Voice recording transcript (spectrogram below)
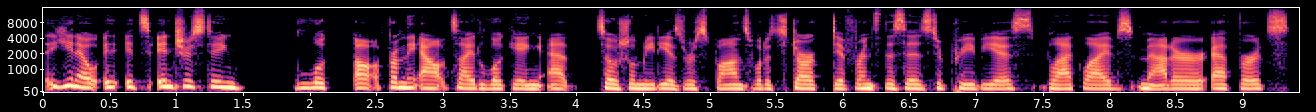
you know it, it's interesting look uh, from the outside looking at social media's response what a stark difference this is to previous black lives matter efforts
